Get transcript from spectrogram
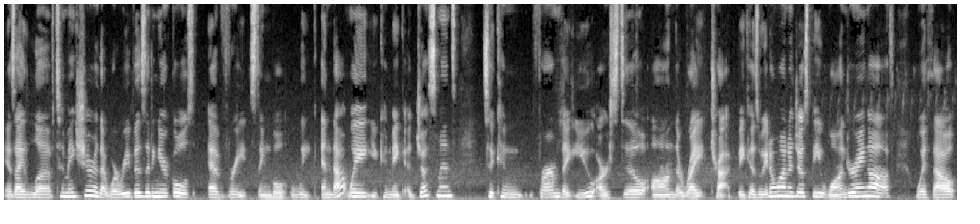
is I love to make sure that we're revisiting your goals every single week. And that way you can make adjustments to confirm that you are still on the right track because we don't want to just be wandering off without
